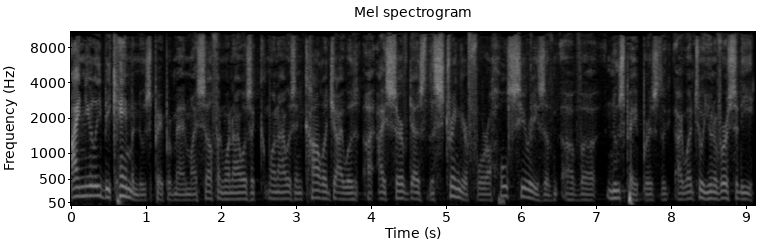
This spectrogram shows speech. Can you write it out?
I nearly became a newspaperman myself, and when I was a, when I was in college, I was I, I served as the stringer for a whole series of, of uh, newspapers. The, I went to a university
